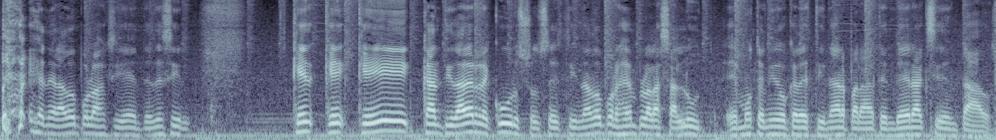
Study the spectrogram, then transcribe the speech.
generados por los accidentes? Es decir, ¿qué, qué cantidad de recursos destinados, por ejemplo, a la salud hemos tenido que destinar para atender accidentados?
